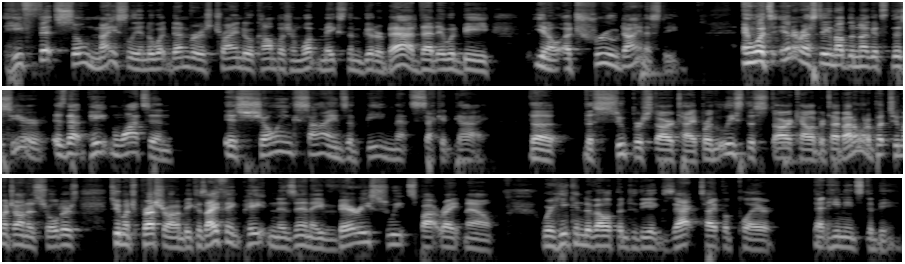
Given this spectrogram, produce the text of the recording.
he fits so nicely into what Denver is trying to accomplish and what makes them good or bad that it would be, you know, a true dynasty. And what's interesting about the Nuggets this year is that Peyton Watson is showing signs of being that second guy, the the superstar type, or at least the star caliber type. I don't want to put too much on his shoulders, too much pressure on him, because I think Peyton is in a very sweet spot right now where he can develop into the exact type of player that he needs to be.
